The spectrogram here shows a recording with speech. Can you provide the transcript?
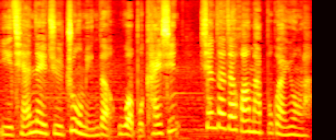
以前那句著名的“我不开心”，现在在皇马不管用了。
